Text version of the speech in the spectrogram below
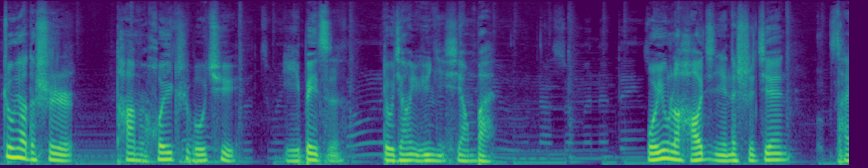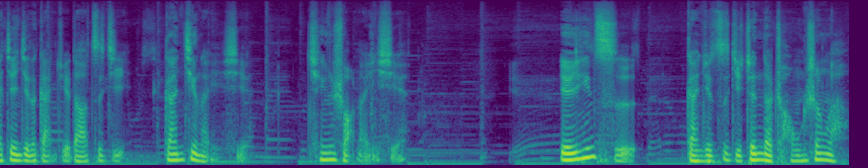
重要的是，他们挥之不去。一辈子都将与你相伴。我用了好几年的时间，才渐渐的感觉到自己干净了一些，清爽了一些，也因此感觉自己真的重生了。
